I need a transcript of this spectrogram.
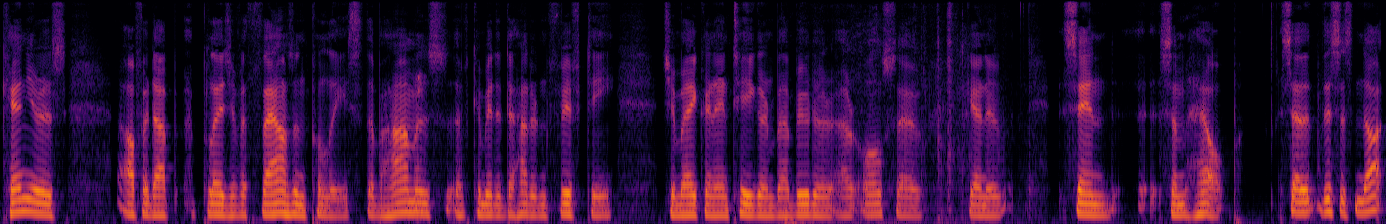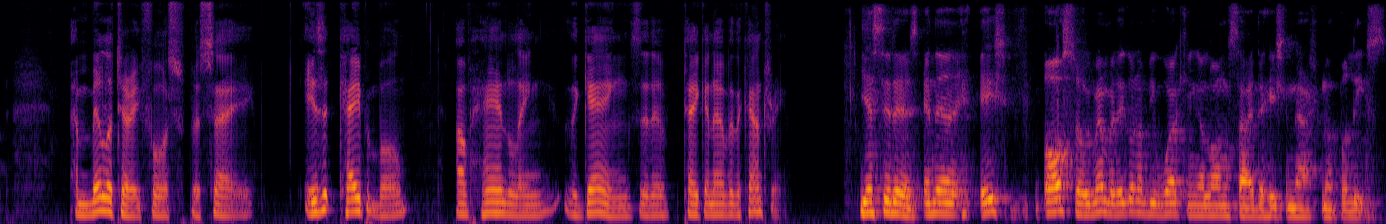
Kenya has offered up a pledge of a thousand police. The Bahamas have committed to 150. Jamaica and Antigua and Barbuda are also going to send uh, some help. So this is not a military force per se. Is it capable of handling the gangs that have taken over the country? Yes, it is. And the, also, remember, they're going to be working alongside the Haitian National Police.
